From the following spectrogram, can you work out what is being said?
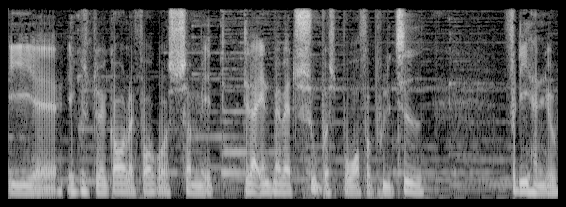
i, øh, jeg husker, i går eller i forgårs, som et, det, der endte med at være et superspor for politiet. Fordi han jo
